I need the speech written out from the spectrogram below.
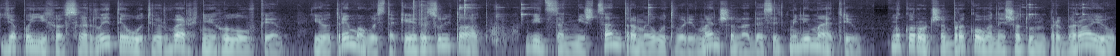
я поїхав сверлити отвір верхньої головки і отримав ось такий результат. Відстань між центрами отворів менша на 10 мм. Ну коротше, бракований шатун прибираю,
